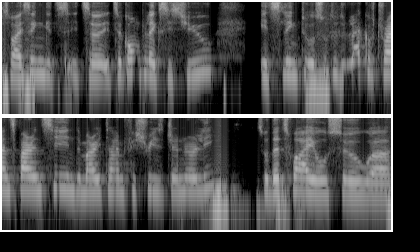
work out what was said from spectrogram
So I think it's it's a it's a complex issue. It's linked to also to the lack of transparency in the maritime fisheries generally. So that's why also uh,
